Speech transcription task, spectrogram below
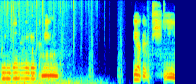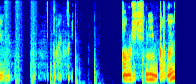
green generator? I mean, the other team. Oh, it's just me in blue.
